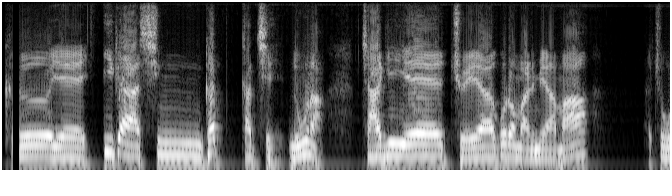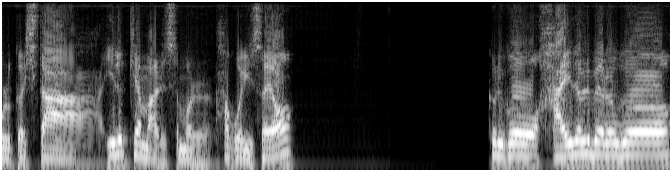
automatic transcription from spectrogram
그의 이가 신 것 같이 누구나 자기의 죄악으로 말미암아 죽을 것이다. 이렇게 말씀을 하고 있어요. 그리고 하이델베르그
